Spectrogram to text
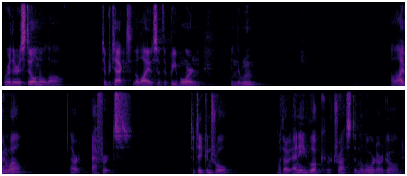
where there is still no law to protect the lives of the preborn in the womb. Alive and well, our efforts to take control without any look or trust in the Lord our God.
